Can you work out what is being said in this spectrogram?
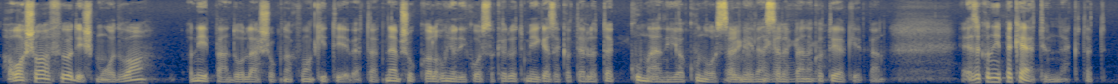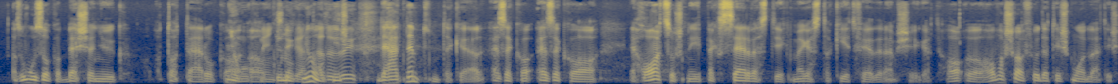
Havasalföld és Moldva a népvándorlásoknak van kitéve. Tehát nem sokkal a hunyadik korszak előtt még ezek a területek Kumánia, Kunország néven szerepelnek a térképen. Ezek a népek eltűnnek. Tehát az úzok, a besenyők, a tatárok, a, a nincs, kunok, igen. nyomok hát nincs, de hát nem tűntek el. Ezek a, ezek a, harcos népek szervezték meg ezt a két féldelemséget, a Havasalföldet és Moldvát is.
